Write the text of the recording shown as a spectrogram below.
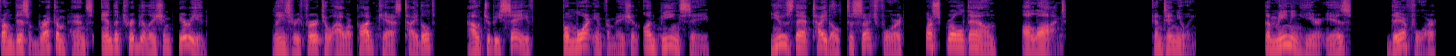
from this recompense and the tribulation period. Please refer to our podcast titled How to Be Saved for more information on being saved. Use that title to search for it or scroll down a lot. Continuing. The meaning here is, therefore,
